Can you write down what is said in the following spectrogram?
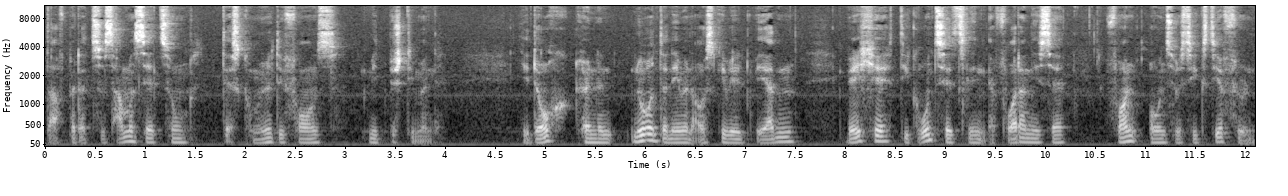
darf bei der Zusammensetzung des Community Fonds mitbestimmen. Jedoch können nur Unternehmen ausgewählt werden, welche die grundsätzlichen Erfordernisse von Own360 erfüllen.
